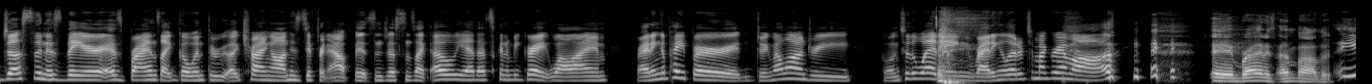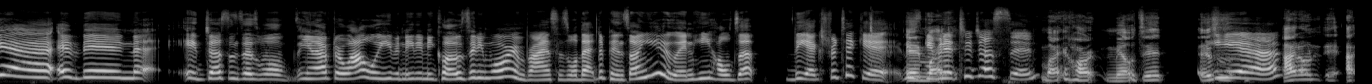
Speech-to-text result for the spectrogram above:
Justin is there as Brian's like going through like trying on his different outfits, and Justin's like, "Oh yeah, that's gonna be great." While I am writing a paper and doing my laundry, going to the wedding, writing a letter to my grandma. And Brian is unbothered. yeah, and then it, Justin says, "Well, you know, after a while, will you even need any clothes anymore?" And Brian says, "Well, that depends on you." And he holds up the extra ticket. He's And giving my- it to Justin. My heart melted. This is- Yeah. I don't. I,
